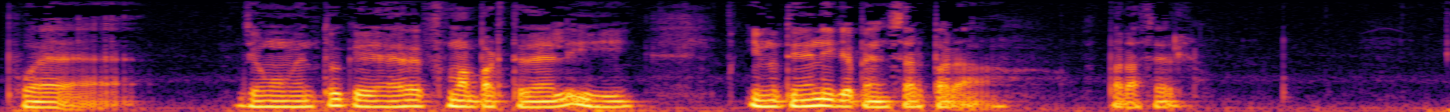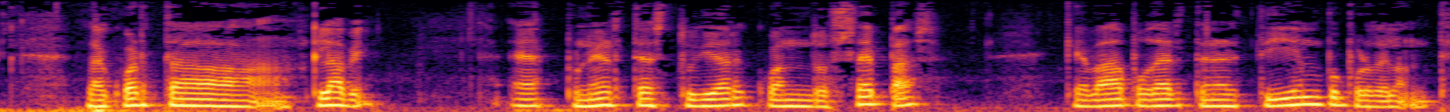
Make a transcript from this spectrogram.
pues llega un momento que forma parte de él y, no tiene ni que pensar para, para hacerlo. La cuarta clave es ponerte a estudiar cuando sepas que va a poder tener tiempo por delante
